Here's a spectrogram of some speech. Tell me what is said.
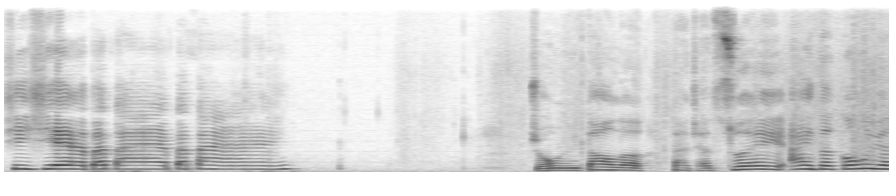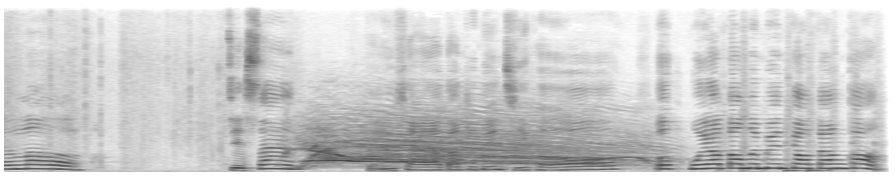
谢谢，拜拜，拜拜。”终于到了大家最爱的公园了。解散，等一下要到这边集合哦。呃，我要到那边吊单杠，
